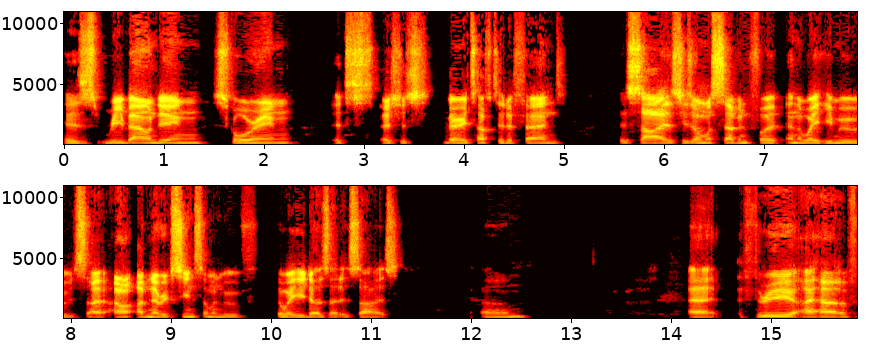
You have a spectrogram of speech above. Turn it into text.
His rebounding, scoring, it's it's just very tough to defend. His size, he's almost seven foot, and the way he moves, I, I have never seen someone move the way he does at his size. Um, at three, I have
